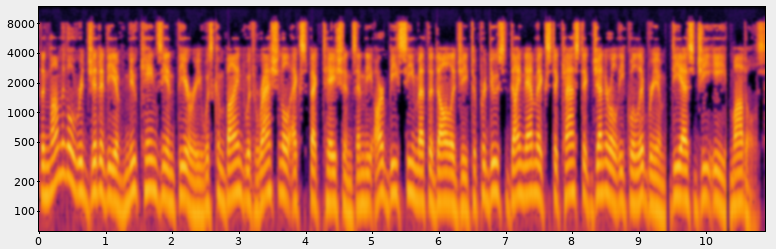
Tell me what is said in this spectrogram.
The nominal rigidity of new Keynesian theory was combined with rational expectations and the RBC methodology to produce dynamic stochastic general equilibrium models.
